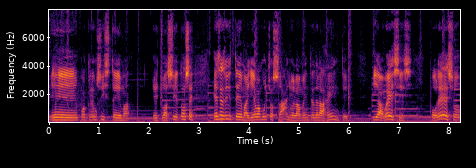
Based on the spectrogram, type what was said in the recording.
Eh, porque es un sistema hecho así. Entonces, ese sistema lleva muchos años en la mente de la gente y a veces, por eso,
